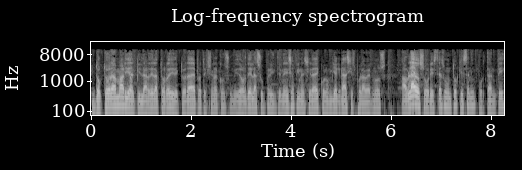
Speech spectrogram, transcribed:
Doctora María del Pilar de la Torre, directora de Protección al Consumidor de la Superintendencia Financiera de Colombia, gracias por habernos hablado sobre este asunto que es tan importante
